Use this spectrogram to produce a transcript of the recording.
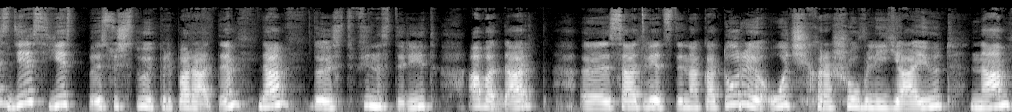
здесь есть, э, существуют препараты, да, то есть финистерид, авадарт, э, соответственно, которые очень хорошо влияют на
